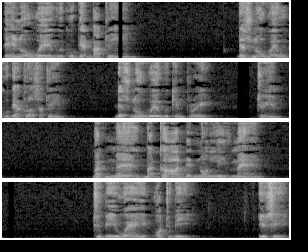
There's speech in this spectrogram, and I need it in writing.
there ain't no way we could get back to him. There's no way we could get closer to him. There's no way we can pray to him. But man, but God did not leave man to be where he ought to be. You see,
